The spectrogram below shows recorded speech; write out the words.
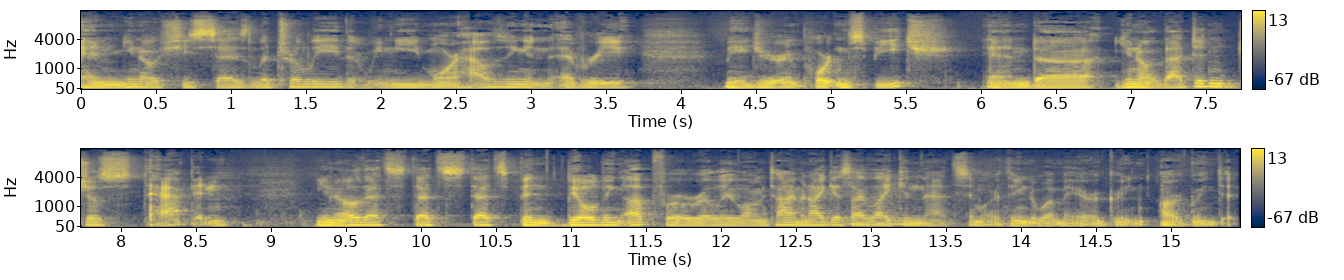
and you know, she says literally that we need more housing in every major important speech, and uh, you know, that didn't just happen. You know that's that's that's been building up for a really long time. And i guess i liken that similar thing to what mayor green R. Green did.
